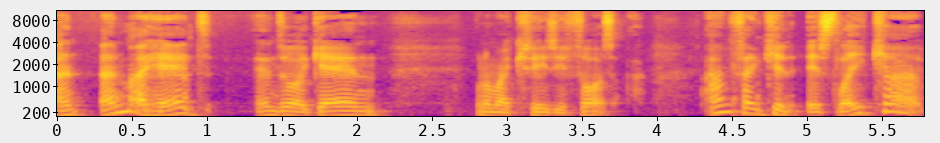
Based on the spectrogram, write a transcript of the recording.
and in my head, and again, one of my crazy thoughts. I'm thinking it's like a,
